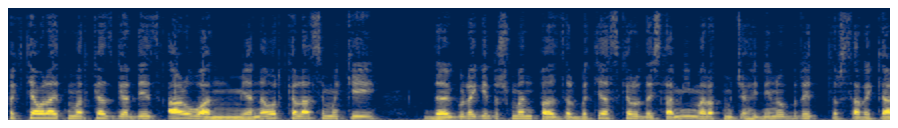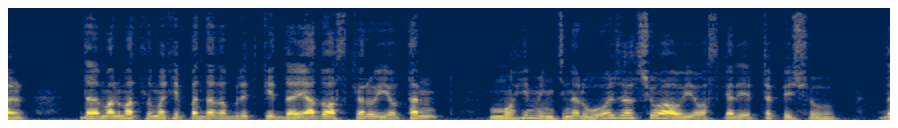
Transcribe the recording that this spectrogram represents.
پکتیا ولایت مرکز ګردیز اړوند مینور کلا سیمه کې د ګوډاګي دښمن په ضربتي عسکرو د اسلامي امارت مجاهدینو برید ترسره کړ د معلومات له مخې په دغه برید کې د یادو عسکرو یو تن مهم انجنیر ووژل شو او یو عسکر یې ټپي شو د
